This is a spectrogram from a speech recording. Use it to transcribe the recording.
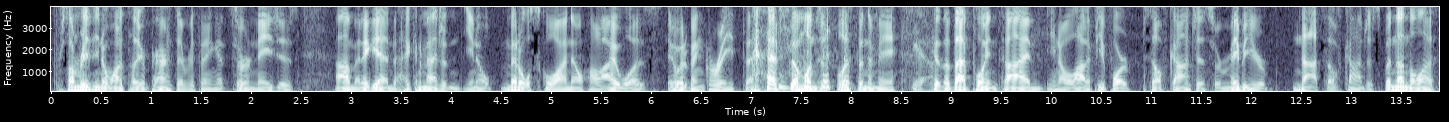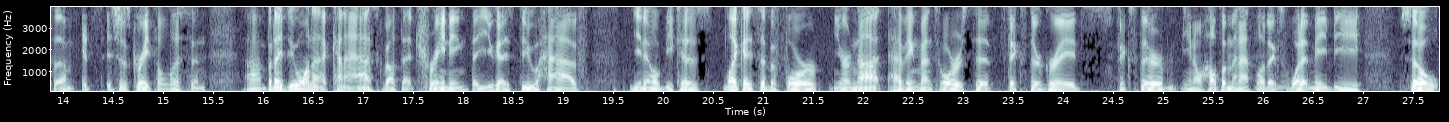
for some reason, you don't want to tell your parents everything at certain ages. Um, and again, I can imagine, you know, middle school. I know how I was. It would have been great to have someone just listen to me Yeah. because at that point in time, you know, a lot of people are self-conscious, or maybe you're not self-conscious, but nonetheless, um, it's it's just great to listen. Um, but I do want to kind of ask about that training that you guys do have, you know, because like I said before, you're not having mentors to fix their grades, fix their, you know, help them in athletics, what it may be. So,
